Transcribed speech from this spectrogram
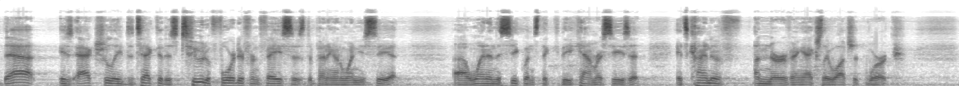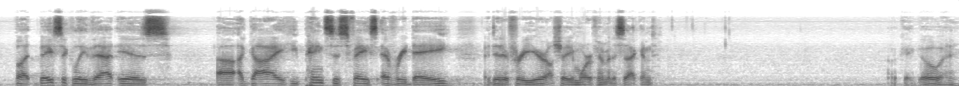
that is actually detected as two to four different faces depending on when you see it. Uh, when in the sequence the, the camera sees it. It's kind of unnerving actually watch it work. But basically, that is uh, a guy, he paints his face every day. I did it for a year. I'll show you more of him in a second. Okay, go away.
